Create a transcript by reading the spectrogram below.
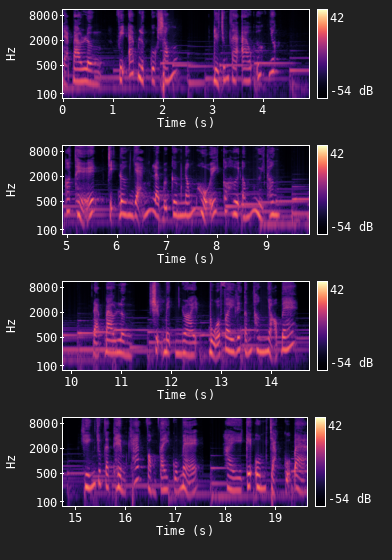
Đã bao lần vì áp lực cuộc sống, điều chúng ta ao ước nhất có thể chỉ đơn giản là bữa cơm nóng hổi có hơi ấm người thân. Đã bao lần sự mệt nhoài bủa vây lấy tấm thân nhỏ bé, khiến chúng ta thèm khát vòng tay của mẹ hay cái ôm chặt của bà,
